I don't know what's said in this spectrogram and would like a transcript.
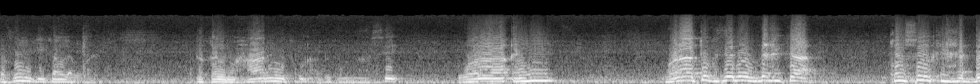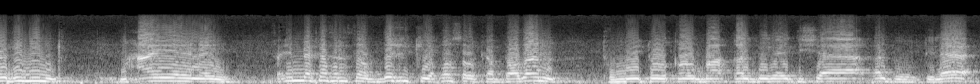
مفهوم كي كان لواهي تقل المحارم تكون عبد الناس ولا أي ولا تكثر الضحك. قصلك هبدن محايلي. فإن كثرة الضحك قصلك بضن. تميت القلب قلبي يدشاء قلبه ابتلاء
